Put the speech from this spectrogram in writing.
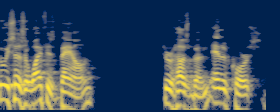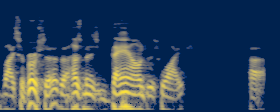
So he says a wife is bound to her husband, and of course, vice versa. The husband is bound to his wife. Uh,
